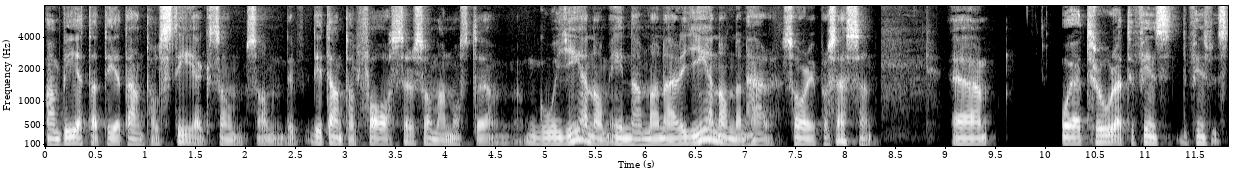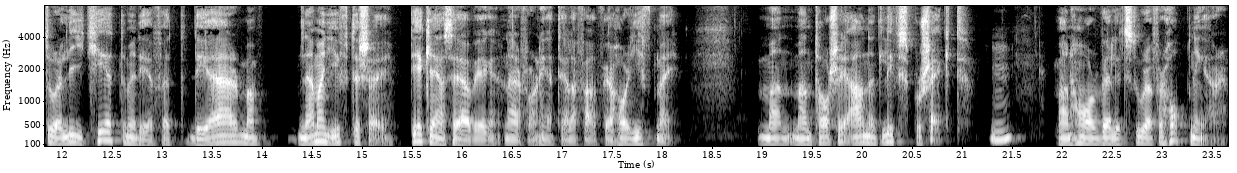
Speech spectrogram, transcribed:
Man vet att det är ett antal steg, som, som, det, är ett antal faser som man måste gå igenom innan man är igenom den här sorgeprocessen. Eh, och jag tror att det finns, det finns stora likheter med det. För att det är, man, när man gifter sig, det kan jag säga av egen erfarenhet i alla fall, för jag har gift mig. Man, man tar sig an ett livsprojekt. Man har väldigt stora förhoppningar.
